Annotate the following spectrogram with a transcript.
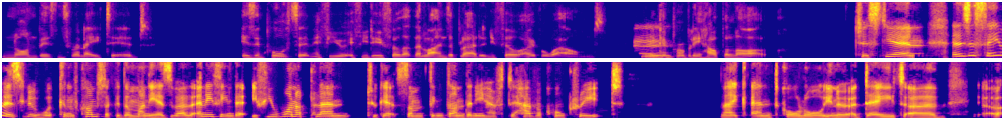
non-business related is important. If you if you do feel that the lines are blurred and you feel overwhelmed, it mm. can probably help a lot. Just yeah, and, and it's the same as you know what kind of comes like with the money as well. Anything that if you want to plan to get something done, then you have to have a concrete like end goal or you know a date, uh, a,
